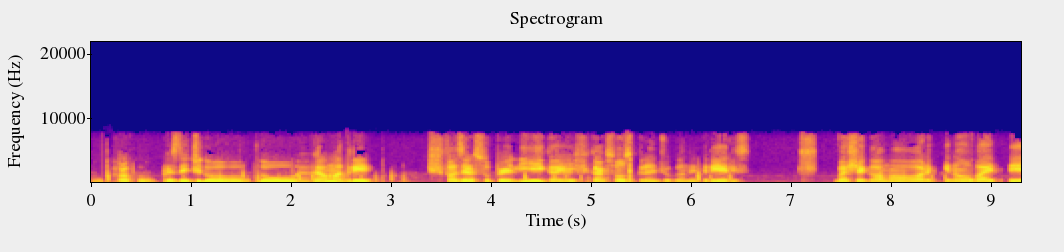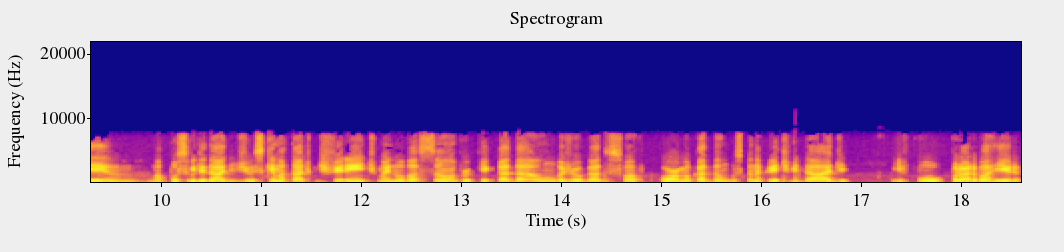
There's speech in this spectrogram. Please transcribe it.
o próprio presidente do, do Real Madrid, fazer a Superliga e ficar só os grandes jogando entre eles, vai chegar uma hora que não vai ter uma possibilidade de um esquema tático diferente, uma inovação, porque cada um vai jogar da sua forma, cada um buscando a criatividade e furar a barreira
